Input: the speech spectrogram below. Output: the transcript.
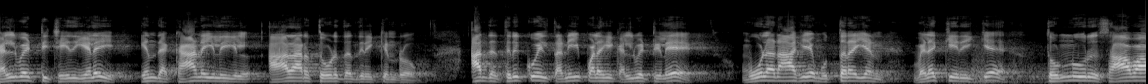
கல்வெட்டு செய்திகளை இந்த காணொலியில் ஆதாரத்தோடு தந்திருக்கின்றோம். அந்த திருக்கோயில் தனி பலகை கல்வெட்டிலே மூலனாகிய முத்திரையன் விளக்கிரிக்க தொண்ணூறு சாவா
